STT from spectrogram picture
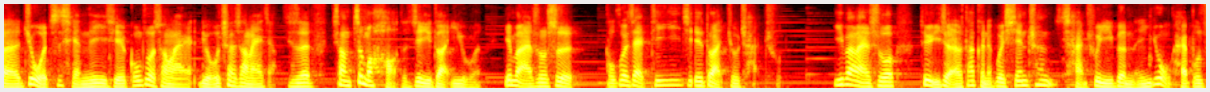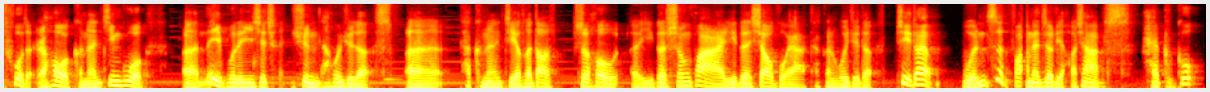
呃，就我之前的一些工作上来流程上来讲，其实像这么好的这一段译文，一般来说是不会在第一阶段就产出。一般来说，对于译者来说，他可能会先产产出一个能用还不错的，然后可能经过呃内部的一些程序呢，他会觉得呃，他可能结合到之后呃一个深化一个效果呀，他可能会觉得这段文字放在这里好像还不够，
